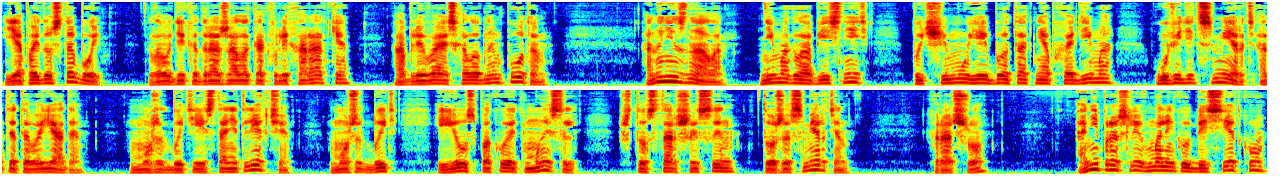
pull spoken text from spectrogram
«Я пойду с тобой». Лаудика дрожала, как в лихорадке, обливаясь холодным потом. Она не знала, не могла объяснить, почему ей было так необходимо увидеть смерть от этого яда. Может быть, ей станет легче, может быть, ее успокоит мысль, что старший сын тоже смертен. Хорошо. Они прошли в маленькую беседку,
